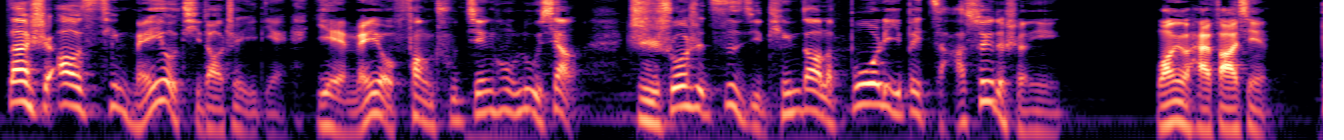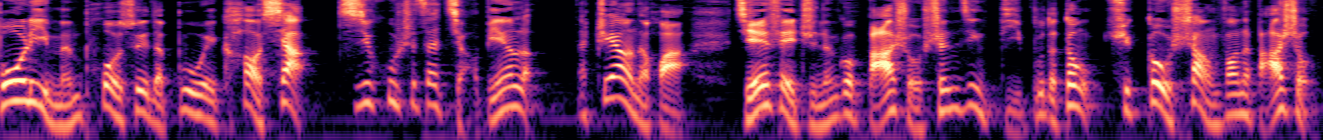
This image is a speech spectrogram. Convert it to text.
但是奥斯汀没有提到这一点，也没有放出监控录像，只说是自己听到了玻璃被砸碎的声音。网友还发现，玻璃门破碎的部位靠下，几乎是在脚边了。那这样的话，劫匪只能够把手伸进底部的洞去够上方的把手，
